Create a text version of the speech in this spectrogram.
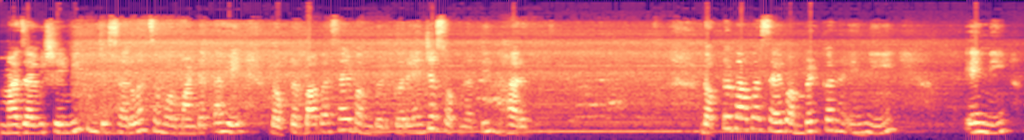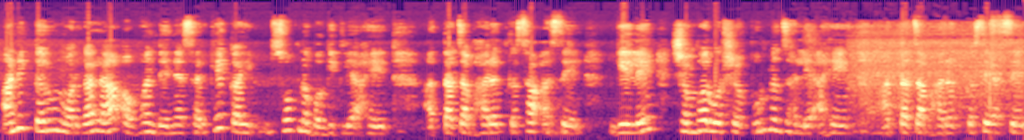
माझा विषय मी तुमच्या सर्वांसमोर मांडत आहे डॉक्टर बाबासाहेब आंबेडकर यांच्या स्वप्नातील भारत. डॉक्टर बाबासाहेब आंबेडकर यांनी यांनी अनेक तरुण वर्गाला आव्हान देण्यासारखे काही स्वप्न बघितले आहेत. आत्ताचा भारत कसा असेल? गेले शंभर वर्ष पूर्ण झाले आहेत. आत्ताचा भारत कसे असेल?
